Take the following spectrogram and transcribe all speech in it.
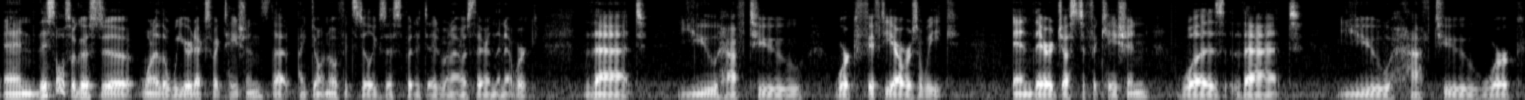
And this also goes to one of the weird expectations that I don't know if it still exists, but it did when I was there in the network that you have to work 50 hours a week. And their justification was that you have to work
